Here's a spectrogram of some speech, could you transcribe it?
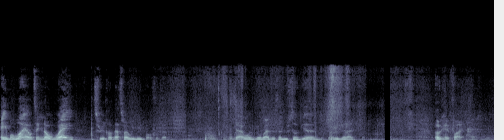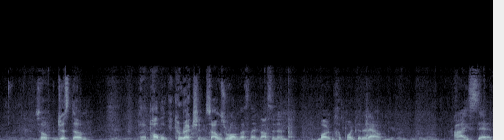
a malay, I would say no way. That's why we need both of them. Yeah, I would go by just a new sugya and Okay, fine. So just um, public correction. So I was wrong last night. Nassim and Martha pointed it out. I said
